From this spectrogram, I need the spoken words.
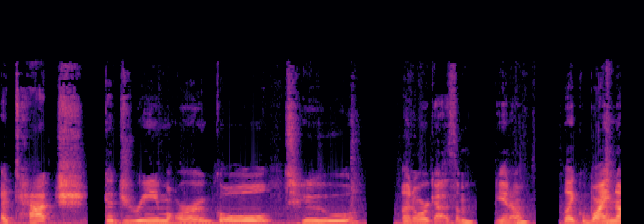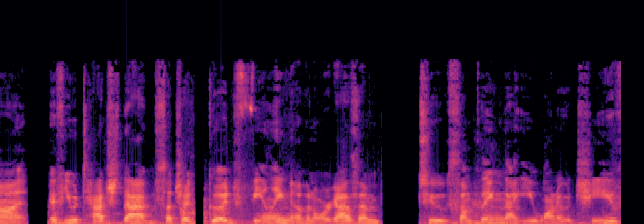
attach a dream or a goal to an orgasm, you know? Like why not if you attach that such a good feeling of an orgasm to something that you want to achieve,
